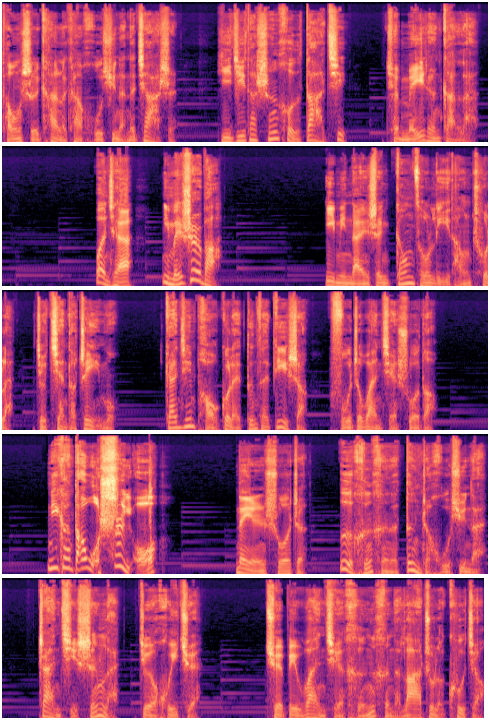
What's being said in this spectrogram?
同时看了看胡须男的架势，以及他身后的大气，却没人敢拦。万钱，你没事吧？一名男生刚从礼堂出来，就见到这一幕，赶紧跑过来蹲在地上，扶着万钱说道：“你敢打我室友？”那人说着，恶狠狠地瞪着胡须男，站起身来就要挥拳。却被万钱狠狠地拉住了裤脚，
